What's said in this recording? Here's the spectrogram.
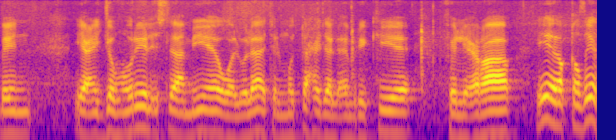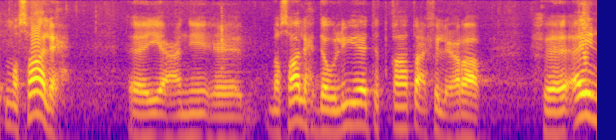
بين يعني الجمهورية الإسلامية والولايات المتحدة الأمريكية في العراق. هي قضية مصالح آه، يعني مصالح دولية تتقاطع في العراق. فأين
